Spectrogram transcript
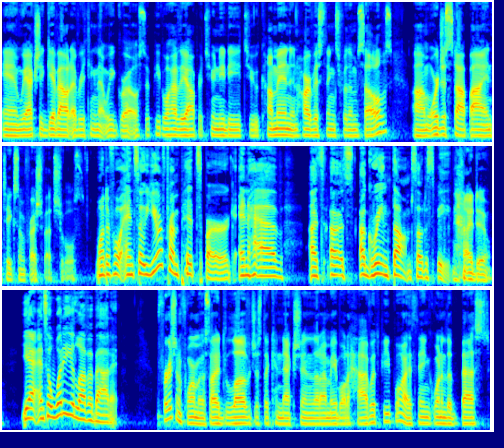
and we actually give out everything that we grow. So people have the opportunity to come in and harvest things for themselves um, or just stop by and take some fresh vegetables. Wonderful. And so you're from Pittsburgh and have a, a, a green thumb, so to speak. I do. Yeah. And so what do you love about it? First and foremost, I love just the connection that I'm able to have with people. I think one of the best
